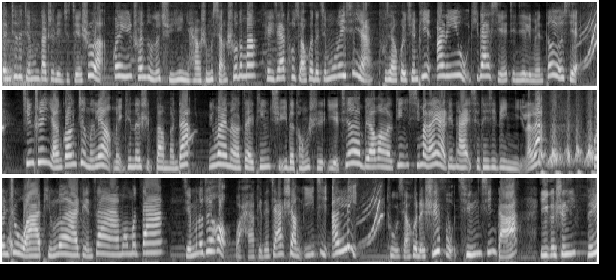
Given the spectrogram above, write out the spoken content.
本期的节目到这里就结束了。关于传统的曲艺，你还有什么想说的吗？可以加兔小慧的节目微信呀，兔小慧全拼二零一五 T 大写，简介里面都有写。青春阳光正能量，每天都是棒棒哒。另外呢，在听曲艺的同时，也千万不要忘了听喜马拉雅电台，谢天谢地你来啦！关注我啊，评论啊，点赞啊，么么哒。节目的最后，我还要给大家上一记安利：兔小慧的师傅清新达，一个声音非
